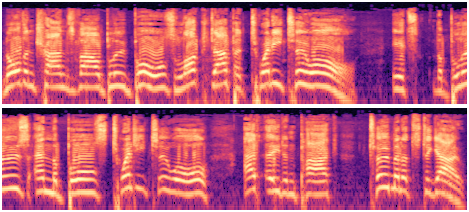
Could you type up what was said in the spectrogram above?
Northern Transvaal Blue Bulls locked up at 22 all. It's the Blues and the Bulls, 22 all at Eden Park. Two minutes to go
